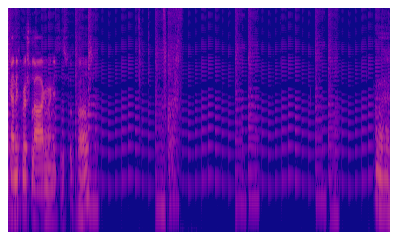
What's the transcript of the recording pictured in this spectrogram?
da brauche ich gar nicht mehr schlagen, wenn ich das verpasse. Äh.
